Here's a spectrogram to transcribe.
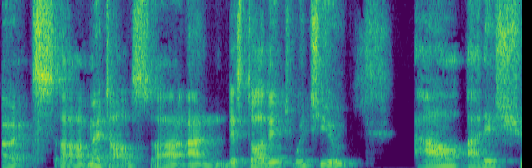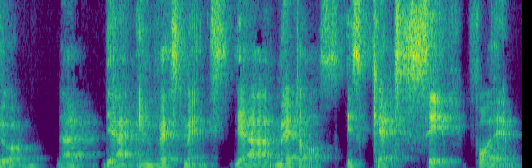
earths, uh, metals, uh, and they store it with you. How are they sure that their investments, their metals, is kept safe for them?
